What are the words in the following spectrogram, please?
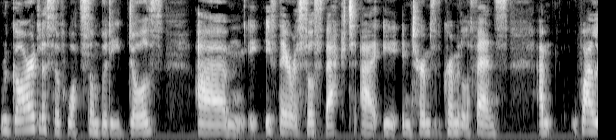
regardless of what somebody does, um, if they're a suspect uh, in terms of criminal offence, um, while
